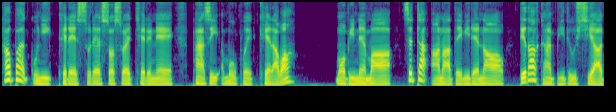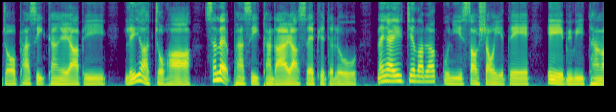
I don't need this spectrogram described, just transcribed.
ထောက်ပံ့ကူညီခဲ့တဲ့ဆိုတဲ့ software ချဲတွေနဲ့ဖန်စီအမှုဖွဲ့ခဲ့တာပါ။မော်ဘီနယ်မှာစစ်တပ်အာဏာသိမ်းပြီးတဲ့နောက်ဒေသခံပြည်သူ100ကျော်ဖန်စီခံခဲ့ရပြီး400ကျော်ဟာဆက်လက်ဖန်စီခံထားရဆဲဖြစ်တယ်လို့နိုင်ငံရေးကျင်းသားများကူညီစောင့်ရှောက်ရေးအသင်း AABB ထံက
